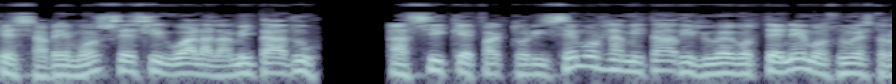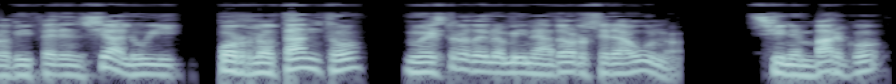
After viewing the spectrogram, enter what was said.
que sabemos es igual a la mitad u. Así que factoricemos la mitad y luego tenemos nuestro diferencial u y, por lo tanto, nuestro denominador será 1. Sin embargo,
